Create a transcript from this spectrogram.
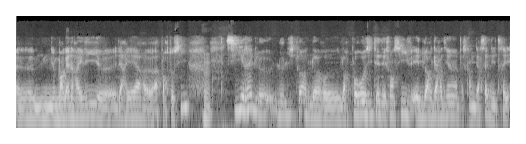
Morgan Riley, derrière, apporte aussi. Hmm. S'ils règlent l'histoire de leur, leur, porosité défensive et de leur gardien, parce qu'Andersen est très.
